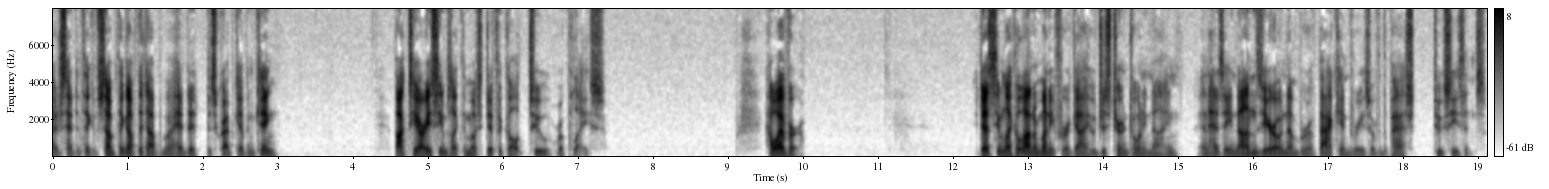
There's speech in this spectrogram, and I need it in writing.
I just had to think of something off the top of my head to describe Kevin King. Bakhtiari seems like the most difficult to replace. However, it does seem like a lot of money for a guy who just turned 29 and has a non zero number of back injuries over the past two seasons.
